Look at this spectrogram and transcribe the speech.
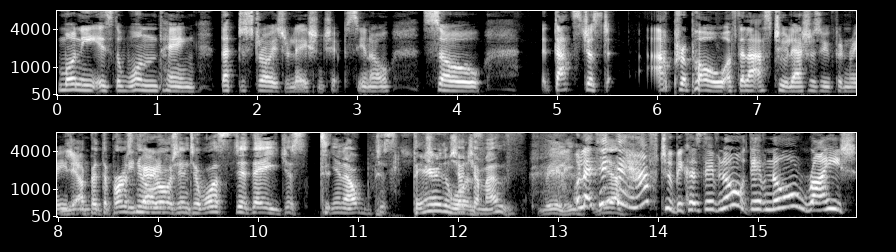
money is the one thing that destroys relationships you know so that's just apropos of the last two letters we've been reading Yeah, but the person who very- wrote into us, did they just, you know, just They're the shut ones- your mouth, really? well I think Yeah. they have to because they've no they have no right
